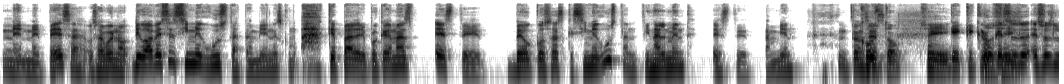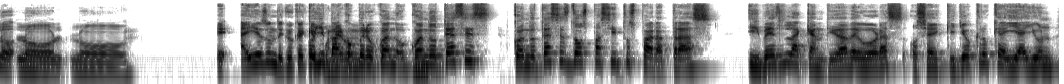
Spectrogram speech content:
me, me pesa. O sea, bueno, digo, a veces sí me gusta también, es como, ah, qué padre, porque además, este, veo cosas que sí me gustan finalmente, este también. Entonces, sí, que, creo pues que eso, es lo, lo, eh, ahí es donde creo que hay que Oye, Paco, pero cuando, cuando te haces, cuando te haces dos pasitos para atrás y ves la cantidad de horas, o sea, que yo creo que ahí hay un,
